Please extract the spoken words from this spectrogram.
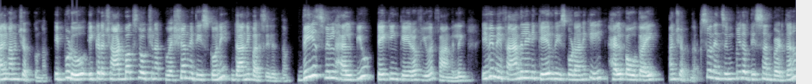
అని మనం చెప్పుకున్నాం. ఇప్పుడు ఇక్కడ చాట్ బాక్స్లో వచ్చిన క్వశ్చన్ని తీసుకొని దాన్ని పరిశీలిద్దాం. These will help you taking care of your family ఇవి మీ ఫ్యామిలీని కేర్ తీసుకోవడానికి హెల్ప్ అవుతాయి అని చెప్తున్నారు. సో నేను సింపుల్గా దిస్ అని పెడతాను.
